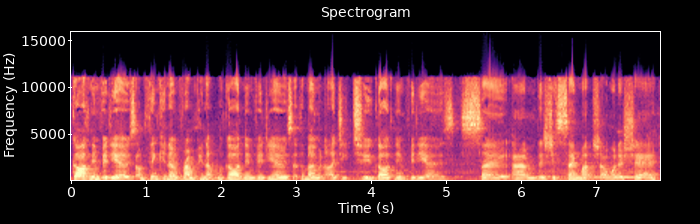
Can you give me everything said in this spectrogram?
gardening videos, I'm thinking of ramping up my gardening videos. At the moment I do two gardening videos so um, there's just so much I want to share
